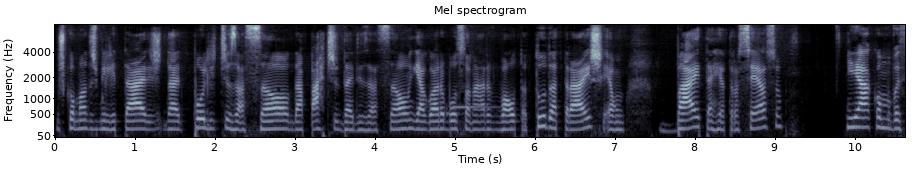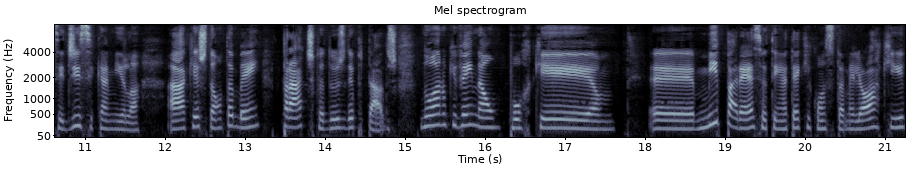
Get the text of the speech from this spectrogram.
os comandos militares, da politização, da partidarização, e agora o Bolsonaro volta tudo atrás, é um baita retrocesso. E há, como você disse, Camila, a questão também prática dos deputados. No ano que vem, não, porque é, me parece, eu tenho até que consultar melhor, que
